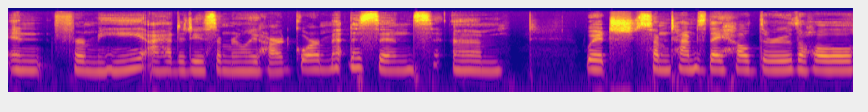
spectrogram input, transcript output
and for me, I had to do some really hardcore medicines, um, which sometimes they held through the whole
